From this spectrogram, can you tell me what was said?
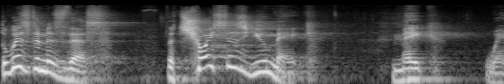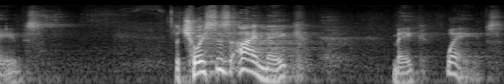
The wisdom is this the choices you make make waves. The choices I make make waves.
